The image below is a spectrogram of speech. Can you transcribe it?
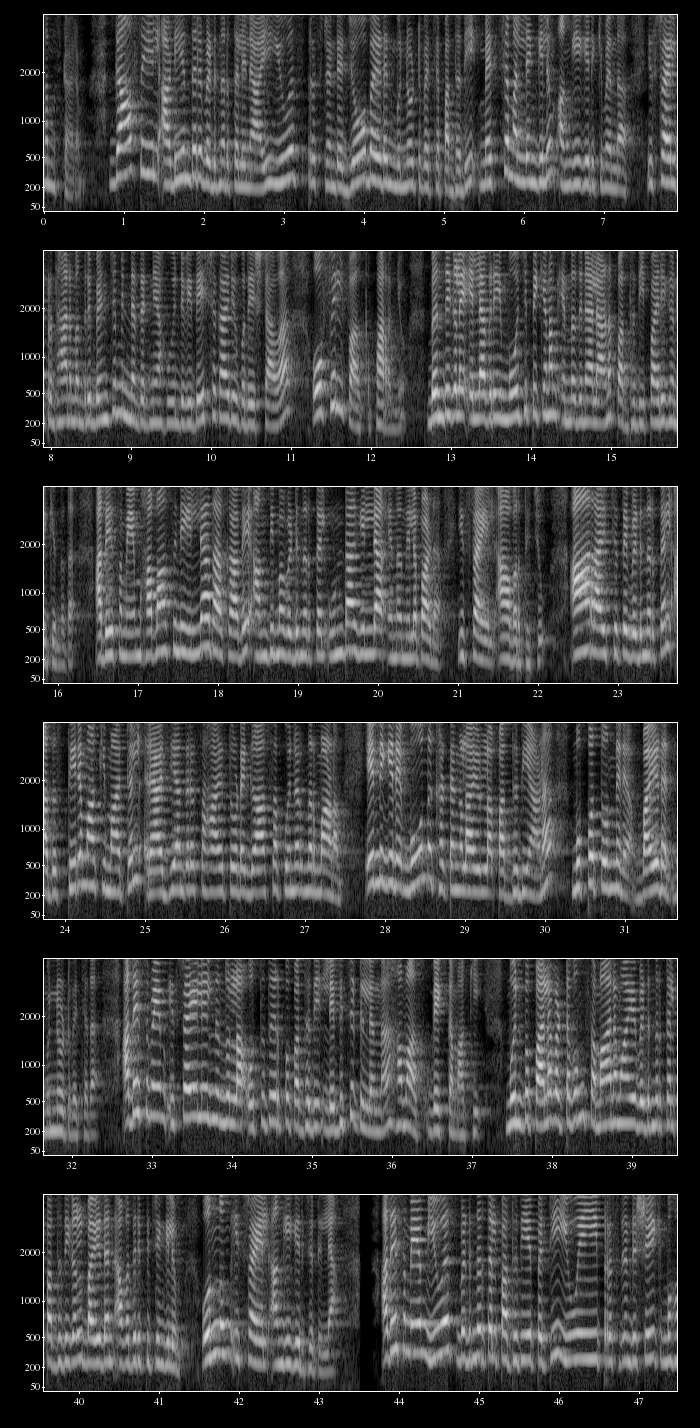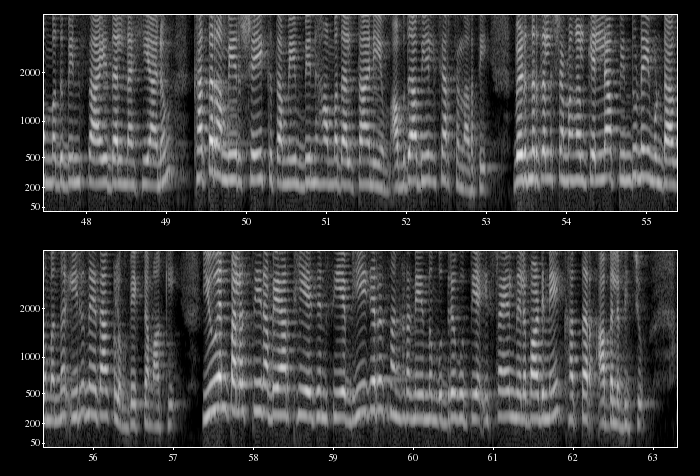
നമസ്കാരം. ഗാസയിൽ അടിയന്തര വെടിനിർത്തലിനായി U S president Joe Biden മുന്നോട്ട് വെച്ച പദ്ധതി മെച്ചമല്ലെങ്കിലും അംഗീകരിക്കുമെന്ന് ഇസ്രായേൽ പ്രധാനമന്ത്രി ബെഞ്ചമിൻ നെതന്യാഹുവിന്റെ വിദേശകാര്യ ഉപദേഷ്ടാവ് ഒഫിൽ ഫാക്ക് പറഞ്ഞു. ബന്ദികളെ എല്ലാവരെയും മോചിപ്പിക്കണം എന്നതിനാലാണ് പദ്ധതി പരിഗണിക്കുന്നത്. അതേസമയം ഹമാസിനെ ഇല്ലാതാക്കാതെ അന്തിമ വെടിനിർത്തൽ ഉണ്ടാകില്ല എന്ന നിലപാട് ഇസ്രായേൽ ആവർത്തിച്ചു. ആറാഴ്ചത്തെ വെടിനിർത്തൽ അത് സ്ഥിരമാക്കി മാറ്റൽ രാജ്യാന്തര സഹായത്തോടെ ഗാസ പുനർനിർമ്മാണം എന്നിങ്ങനെ മൂന്ന് ഘട്ടങ്ങളായുള്ള പദ്ധതിയാണ് മുപ്പത്തൊന്നിന് ബൈഡൻ മുന്നോട്ട് വെച്ചത്. അതേസമയം ഇസ്രായേലിൽ നിന്നുള്ള ഒത്തുതീർപ്പ് പദ്ധതി ലഭിച്ചിട്ടില്ലെന്ന് ഹമാസ് വ്യക്തമാക്കി. മുൻപ് പലവട്ടവും സമാനമായ വെടിനിർത്തൽ പദ്ധതികൾ ബൈഡൻ അവതരിപ്പിച്ചെങ്കിലും ഒന്നും ഇസ്രായേൽ അംഗീകരിച്ചിട്ടില്ല. അതേസമയം യു എസ് വെടിനിർത്തൽ പദ്ധതിയെപ്പറ്റി U A E president Sheikh Mohammed bin Zayed Al നഹിയാനും Qatar Ameer Sheikh Tamim bin Hamad Al താനിയും അബുദാബിയിൽ ചർച്ച നടത്തി. വെടിനിർത്തൽ ശ്രമങ്ങൾക്ക് എല്ലാ പിന്തുണയും ഉണ്ടാകുമെന്ന് ഇരു നേതാക്കളും വ്യക്തമാക്കി. യു എൻ പലസ്തീൻ അഭയാർത്ഥി ഏജൻസിയെ ഭീകര സംഘടനയെന്ന് മുദ്രകുത്തിയ ഇസ്രായേൽ നിലപാടിനെ ഖത്തർ അപലപിച്ചു.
